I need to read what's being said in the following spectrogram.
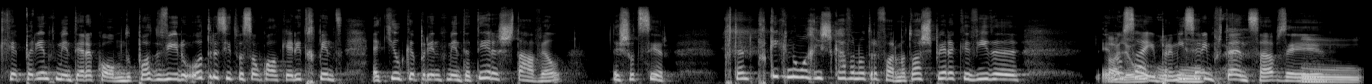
que aparentemente era cómodo, pode vir outra situação qualquer e de repente aquilo que aparentemente até era estável, deixou de ser. Portanto, porquê que não arriscava noutra forma? Estou à espera que a vida eu Olha, não sei, o, para o, mim ser importante, sabes? É... O,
